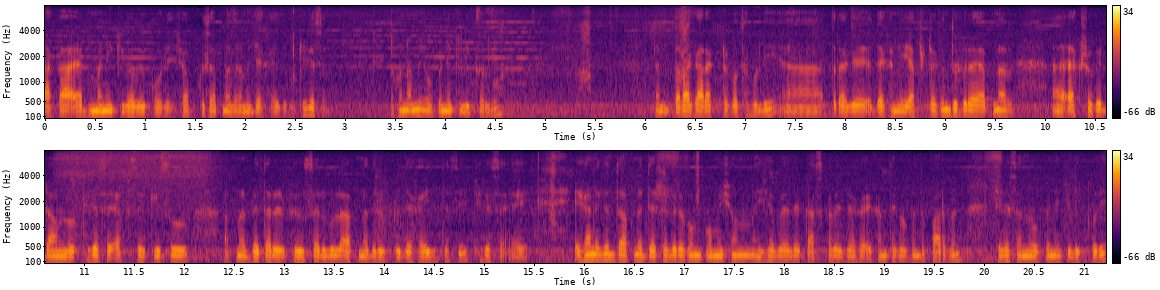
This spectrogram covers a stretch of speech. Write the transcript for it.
টাকা অ্যাড মানি কীভাবে করে সব কিছু আপনাদের আমি দেখাই দেবো, ঠিক আছে? এখন আমি ওপেনে ক্লিক করব। তার আগে আরেকটা কথা বলি তার আগে দেখেন এই অ্যাপসটা কিন্তু প্রায় আপনার একশোকে ডাউনলোড ঠিক আছে? অ্যাপসের কিছু আপনার বেতারের ফিউচারগুলো আপনাদের একটু দেখাই দিতেছি, ঠিক আছে? এখানে কিন্তু আপনার দেশে যেরকম কমিশন হিসেবে যে কাজ করে এখান থেকেও কিন্তু পারবেন, ঠিক আছে? আমি ওপেনে ক্লিক করি,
